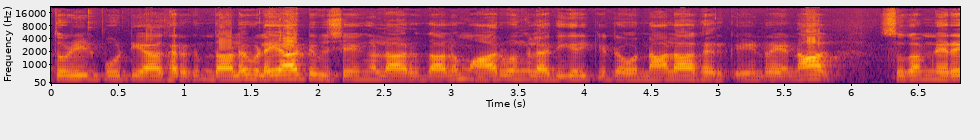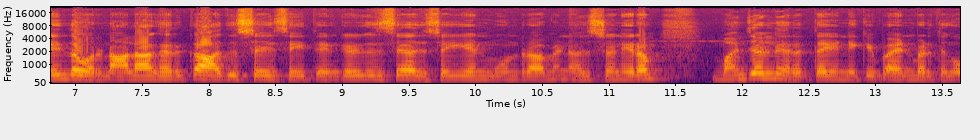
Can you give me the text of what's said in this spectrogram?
தொழில் போட்டியாக இருந்தாலும் விளையாட்டு விஷயங்களாக இருந்தாலும் ஆர்வங்கள் அதிகரிக்கின்ற ஒரு நாளாக இருக்குது இன்றைய நாள் சுகம் நிறைந்த ஒரு நாளாக இருக்க. அதிர்ஷ்ட செய்தேன் கிழதிசை அதிர்ஷ்ட எண் மூன்றாம் எண் அதிர்ஷ்ட நிறம். மஞ்சள் நிறத்தை இன்னைக்கு பயன்படுத்துங்க.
